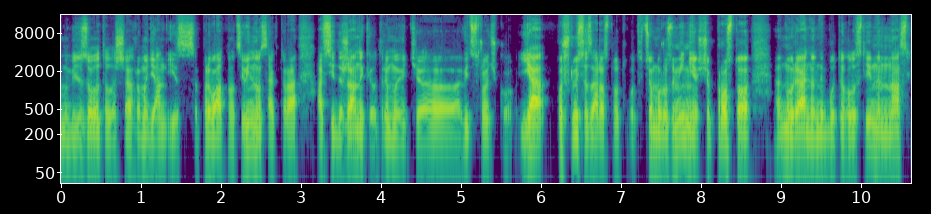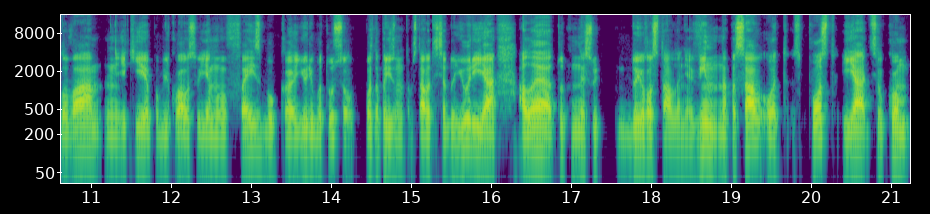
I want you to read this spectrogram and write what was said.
мобілізовувати лише громадян із приватного цивільного сектора, а всі державники отримують відстрочку. Я пошлюся зараз тут, от в цьому розумінні, щоб просто ну реально не бути голослівним на слова, які публікував у своєму Фейсбук е, Юрій Бутусов. Можна по різному там ставитися до Юрія, але тут не суть до його ставлення. Він написав: от пост, і я цілком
